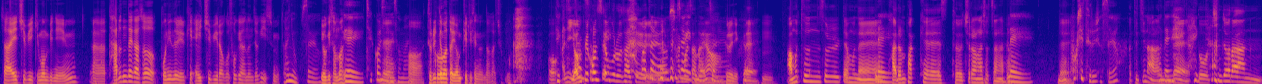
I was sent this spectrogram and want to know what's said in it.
자, HB 김원비님. 아, 다른 데 가서 본인을 이렇게 HB라고 소개하는 적이 있습니까? 아니 없어요. 여기서만? 예, 책걸상에서만. 어, 들을 그- 때마다 연필이 생각나가지고. 어, 아니 연필. 컨셉으로 사실 맞아요. 한 시작이 거잖아요. 그러니까. 네. 음. 아무튼 술 때문에 네. 다른 팟캐스트 출연하셨잖아요. 네. 네. 혹시 들으셨어요? 아, 듣지는 않았는데 네. 또 친절한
